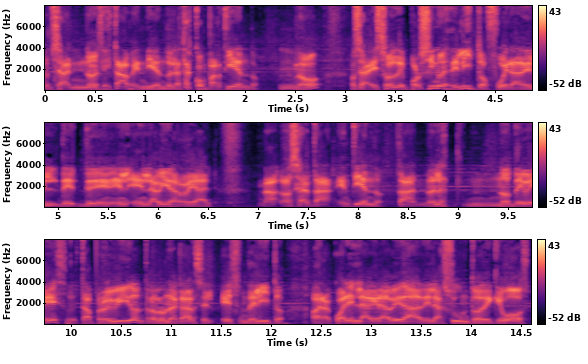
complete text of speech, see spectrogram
O sea, no le estás vendiendo, la estás compartiendo, ¿no? O sea, eso de por sí no es delito fuera del- de, de- en, en la vida real. O sea, está, entiendo, está, no, le- no debes, está prohibido entrar a una cárcel, es un delito. Ahora, ¿cuál es la gravedad del asunto de que vos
